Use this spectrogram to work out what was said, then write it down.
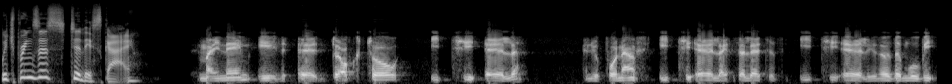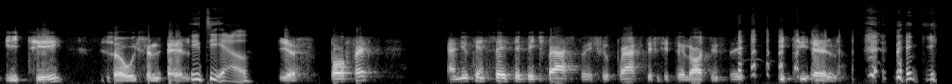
Which brings us to this guy. My name is uh, Dr. Itiel, and you pronounce ETL like the letters ETL. You know the movie ET? So it's an L. ETL. Yes, perfect. And you can say it a bit faster if you practice it a lot and say ETL. Thank you.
